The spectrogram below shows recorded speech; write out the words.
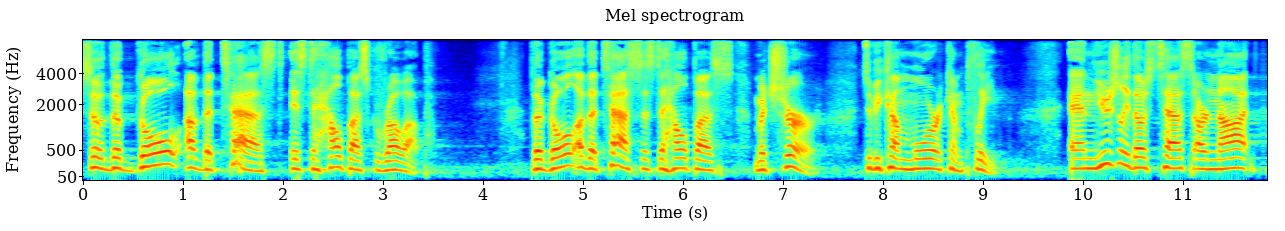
So, the goal of the test is to help us grow up. The goal of the test is to help us mature, to become more complete. And usually, those tests are not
